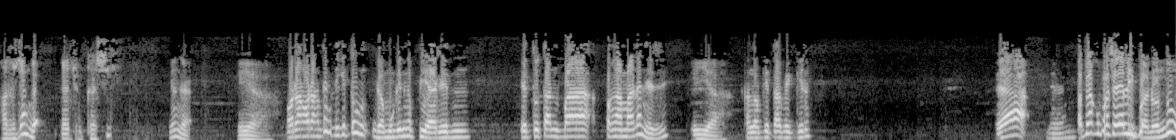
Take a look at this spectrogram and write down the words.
harusnya enggak enggak juga sih. Ya enggak? iya Orang-orang teknik itu nggak mungkin ngebiarin itu tanpa pengamanan ya sih? iya Kalau kita pikir. ya Ya. tapi aku percaya Libanon tuh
